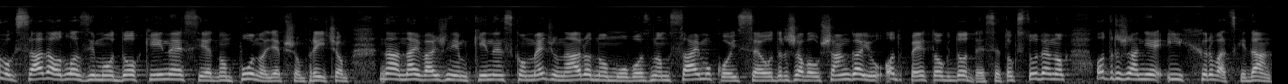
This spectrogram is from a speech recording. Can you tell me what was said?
Novog Sada odlazimo do Kine s jednom puno ljepšom pričom. Na najvažnijem kineskom međunarodnom uvoznom sajmu koji se održava u Šangaju od 5. do 10. studenog održan je i Hrvatski dan.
